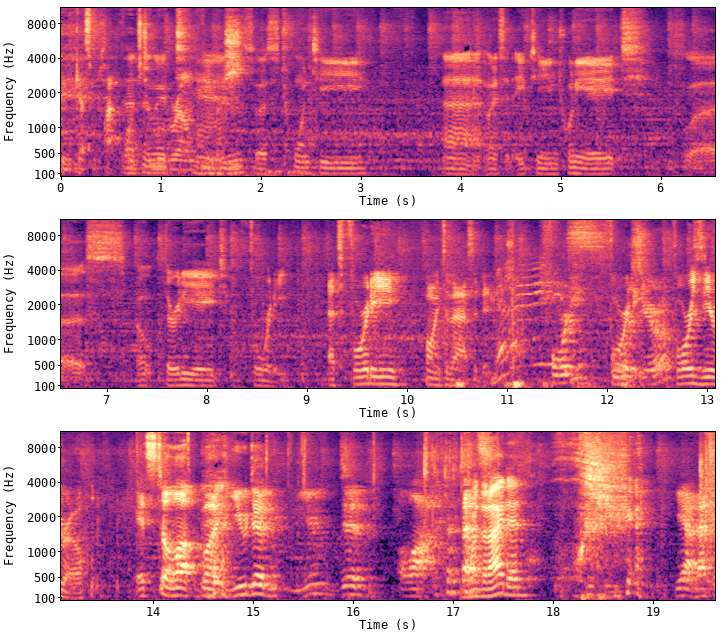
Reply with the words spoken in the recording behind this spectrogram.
You get some platforms That's to another move around. 10, so that's 20. Uh, what I said, 18, 28 plus. Oh, 38, 40. That's 40 points of acid damage. 40? 40. 0? 4 0. It's still up, but you did you did a lot. More than I did. yeah, that's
